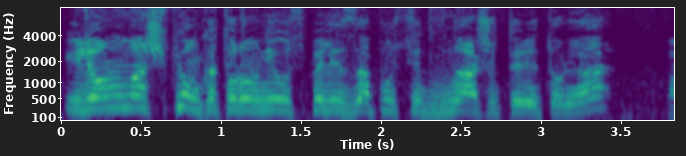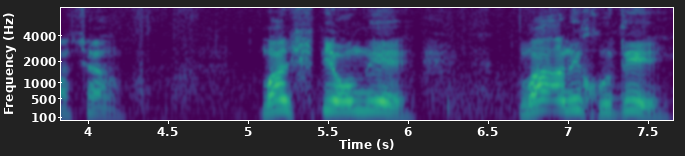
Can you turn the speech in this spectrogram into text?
Или он у нас шпион, которого не успели запустить в нашу территорию, а? bacham. Man shpion не. Man ani xudi.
